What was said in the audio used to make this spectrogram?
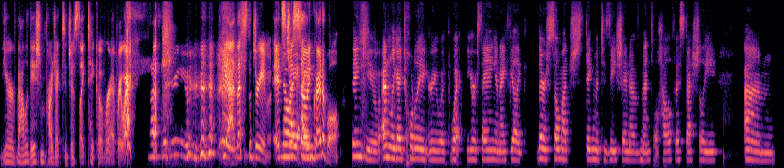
your validation project to just like take over everywhere. That's the dream. yeah that's the dream. It's No, just I- so I- incredible. Thank you. And like I totally agree with what you're saying. And I feel like there's so much stigmatization of mental health especially um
